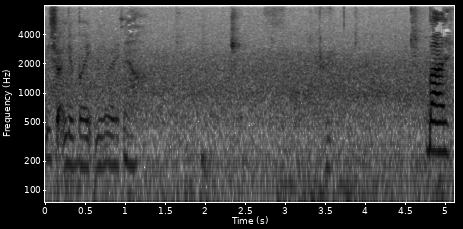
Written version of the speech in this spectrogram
He's trying to bite me right now. Bye.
